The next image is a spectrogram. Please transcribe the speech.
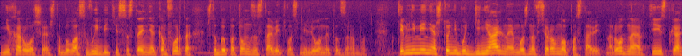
нехорошее, чтобы вас выбить из состояния комфорта, чтобы потом заставить вас миллион этот заработать. Тем не менее, что-нибудь гениальное можно все равно поставить. Народная артистка,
